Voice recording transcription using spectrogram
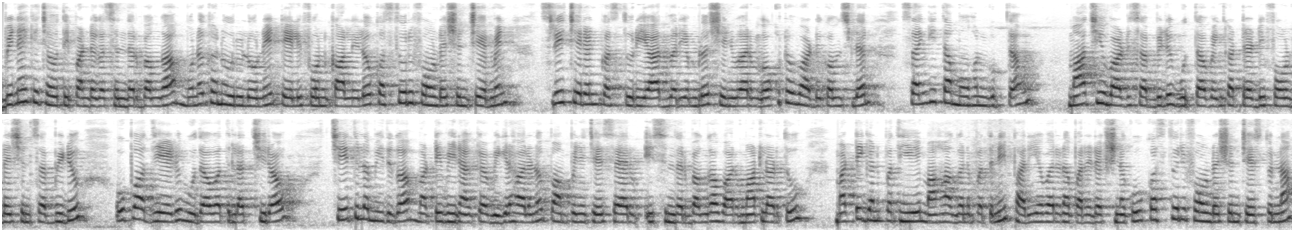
వినాయక చవితి పండుగ సందర్భంగా మునగనూరులోని టెలిఫోన్ కాలనీలో కస్తూరి ఫౌండేషన్ చైర్మన్ శ్రీ చరణ్ కస్తూరి ఆధ్వర్యంలో శనివారం ఒకటో వార్డు కౌన్సిలర్ సంగీత మోహన్ గుప్తా మాజీ వార్డు సభ్యులు గుత్తా వెంకటరెడ్డి ఫౌండేషన్ సభ్యుడు ఉపాధ్యాయుడు ఉదావత్ లచ్చిరావు చేతుల మీదుగా మట్టి వినాయక విగ్రహాలను పంపిణీ చేశారు. ఈ సందర్భంగా వారు మాట్లాడుతూ మట్టి గణపతియే మహాగణపతిని పర్యావరణ పరిరక్షణకు కస్తూరి ఫౌండేషన్ చేస్తున్న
